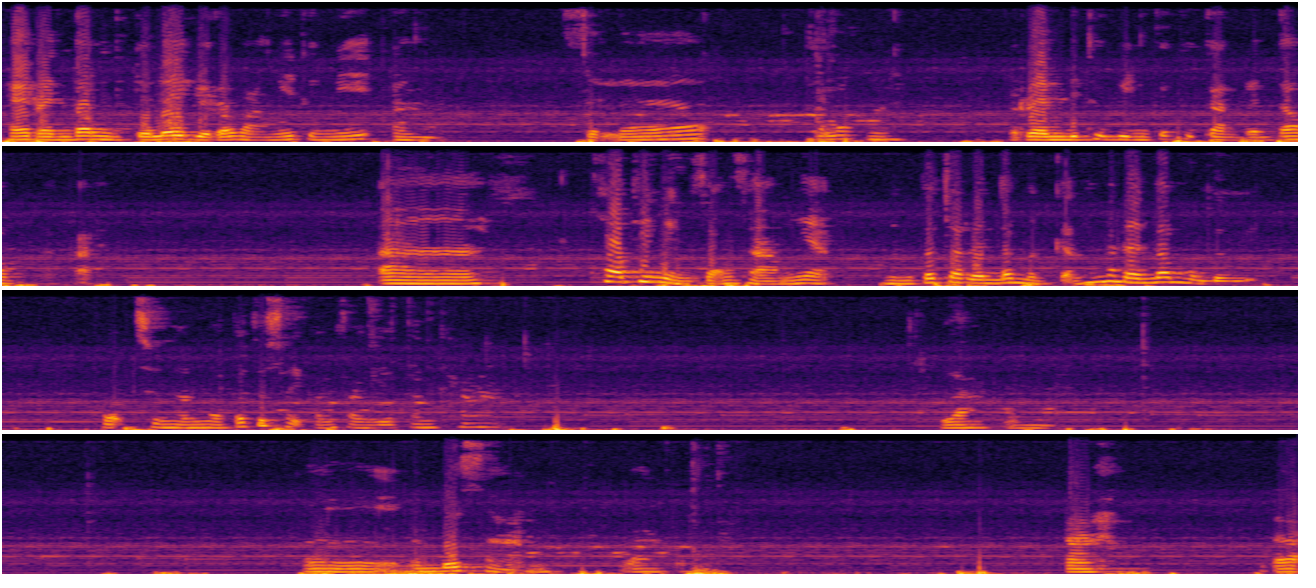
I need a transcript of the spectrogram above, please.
ให้แรนดอมตัวเลขอยู่ระหว่างนี้ถึงนี้อ่าเสร็จแล้วเขาลอกมาเรนบิทวินก็คือการแรนดอมนะคะอ่าข้อที่ 1 2 3 เนี่ย มันก็จะเรนดอมเหมือนกันให้มันเรนดอมหมดเลย เพราะฉะนั้นเราก็จะใส่คำสั่งเดียวกันค่าลากลงมาเอ่อ number ม ว่างอะละ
